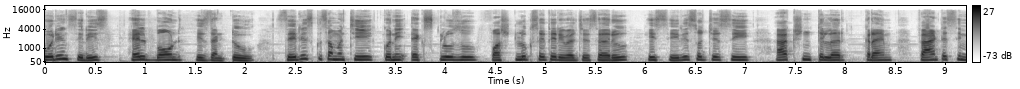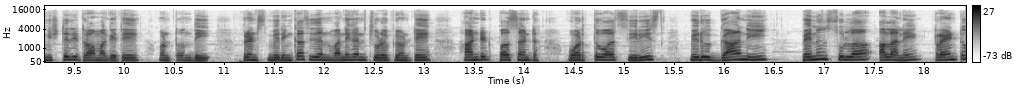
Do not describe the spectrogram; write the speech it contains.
Korean series hellbound is then two. సిరీస్కి సంబంధించి కొన్ని ఎక్స్క్లూజివ్ ఫస్ట్ లుక్స్ అయితే రివీల్ చేశారు. ఈ సిరీస్ వచ్చేసి action thriller crime fantasy mystery డ్రామాకి అయితే ఉంటుంది. ఫ్రెండ్స్ మీరు ఇంకా సీజన్ వన్ కానీ చూడకపోయి ఉంటే hundred percent worth watch series. మీరు కానీ పెనున్సుల్లా అలానే ట్రైన్ టు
